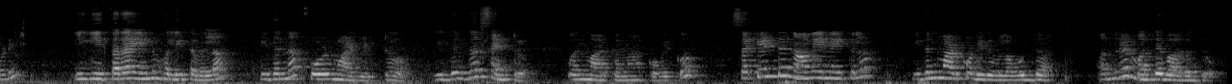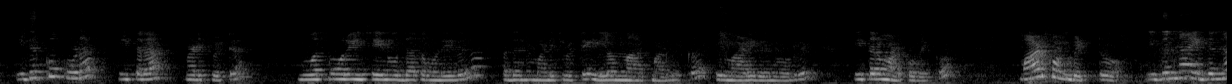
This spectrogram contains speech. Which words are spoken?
ನೋಡಿ. ಈಗ ಈ ಥರ ಏನು ಹೊಲಿತವಲ್ಲ, ಇದನ್ನ ಫೋಲ್ಡ್ ಮಾಡಿಬಿಟ್ಟು ಇದ್ರದ್ದು ಸೆಂಟ್ರ್ ಒಂದು ಮಾರ್ಕನ್ನು ಹಾಕೋಬೇಕು. ಸೆಕೆಂಡ್ ನಾವೇನೈತಲ್ಲ ಇದನ್ನ ಮಾಡ್ಕೊಂಡಿದ್ದೀವಲ್ಲ ಉದ್ದ, ಅಂದರೆ ಮಧ್ಯ ಭಾಗದ್ದು. ಇದಕ್ಕೂ ಕೂಡ ಈ ಥರ ಮಡಿಚ್ಬಿಟ್ಟು ಮೂವತ್ತ್ಮೂರು ಇಂಚ್ ಏನು ಉದ್ದ ತೊಗೊಂಡಿದ್ದೀವಲ್ಲ ಅದನ್ನು ಮಡಿಚ್ಬಿಟ್ಟು ಇಲ್ಲೊಂದು ಮಾರ್ಕ್ ಮಾಡಬೇಕು. ಇಲ್ಲಿ ಮಾಡಿದ್ರೆ ನೋಡ್ರಿ, ಈ ಥರ ಮಾಡ್ಕೋಬೇಕು. ಮಾಡ್ಕೊಂಡ್ಬಿಟ್ಟು ಇದನ್ನ ಇದನ್ನ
